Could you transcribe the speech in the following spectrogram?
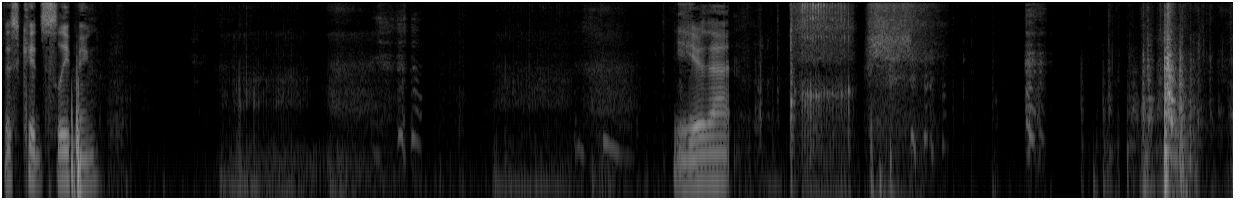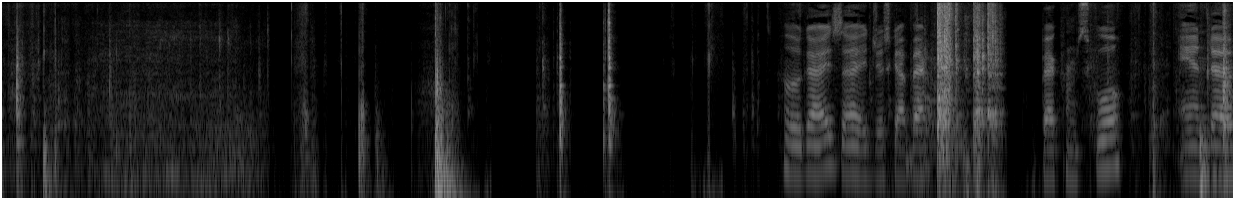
this kid's sleeping. You hear that? Hello, guys. I just got back from, back from school, and uh,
